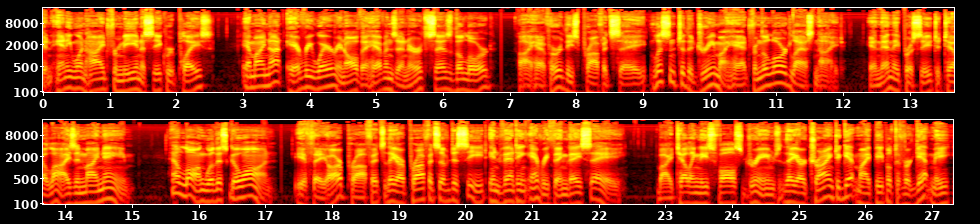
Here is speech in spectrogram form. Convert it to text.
Can anyone hide from me in a secret place? Am I not everywhere in all the heavens and earth, says the Lord? I have heard these prophets say, Listen to the dream I had from the Lord last night and then they proceed to tell lies in my name. How long will this go on? If they are prophets, they are prophets of deceit, inventing everything they say. By telling these false dreams, they are trying to get my people to forget me,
